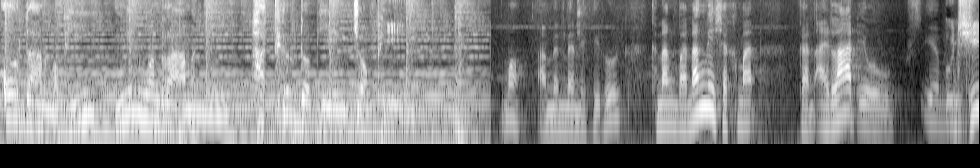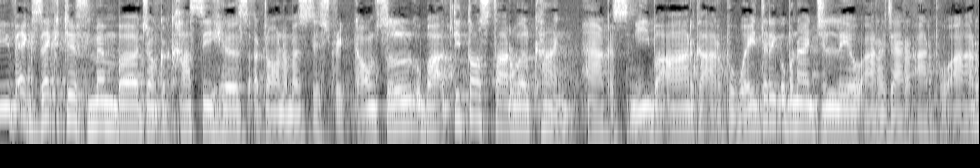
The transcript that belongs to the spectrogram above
ordar mapi ngin wan ramani hakir dob yeng jongpi mo amendment ni rule kanang banang ni syakmat kan eu Chief Executive Member Jongka Khasi Hills Autonomous District Council uba Tito Starwell Khan. Ha kasni ba ar ka arpu waiterik ubna jileu arajar arpu ar.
